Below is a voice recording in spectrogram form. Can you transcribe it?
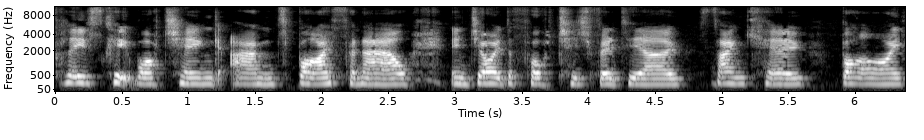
please keep watching and bye for now. Enjoy the footage video. Thank you. Bye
